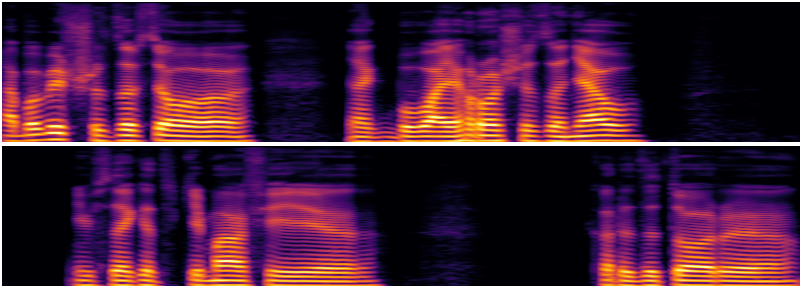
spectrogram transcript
Або більше за всього, як буває, гроші зайняв. І всякі такі мафії, кредитори.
